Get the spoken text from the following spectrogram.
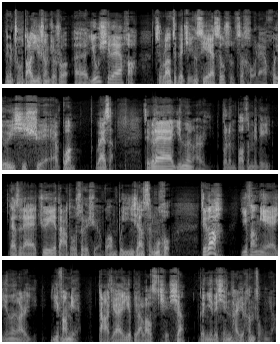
那个主刀医生就说，呃，有些呢，哈，做了这个近视眼手术之后呢，会有一些眩光，晚上，这个呢因人而异，不能保证没得。但是呢，绝大多数的眩光不影响生活。这个一方面因人而异，一方面大家也不要老是去想，跟你的心态也很重要。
